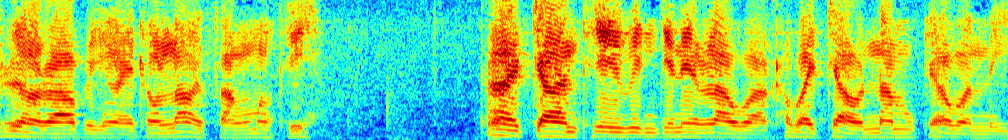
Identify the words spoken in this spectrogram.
เรื่องราวเป็นยังไงลองเล่าให้ฟังบางทีถ้าอาจารย์เทวินจะได้เล่าว่าข้าพเจ้านำแก้วมณี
